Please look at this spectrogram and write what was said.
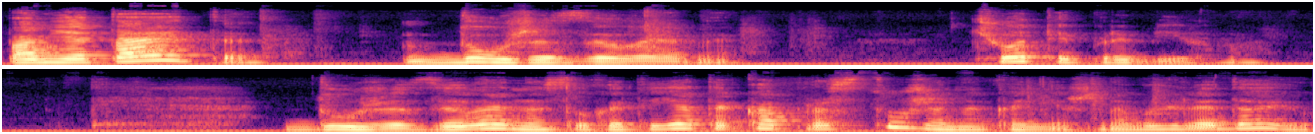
Пам'ятаєте? Дуже зелене. Чого ти прибігла? Дуже зелене. Слухайте, я така простужена, звісно, виглядаю.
